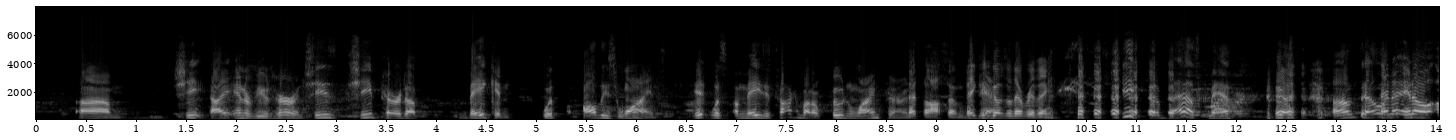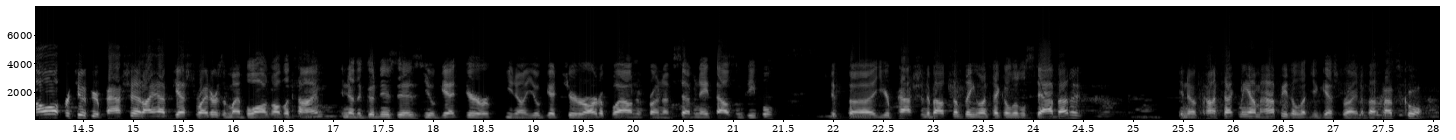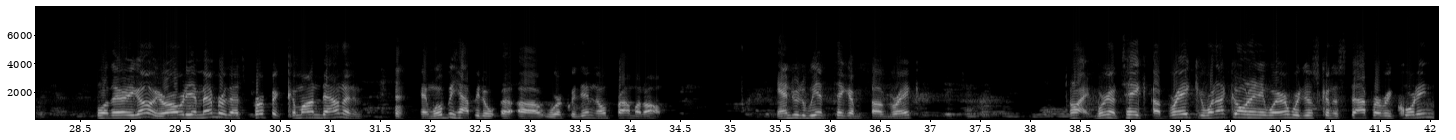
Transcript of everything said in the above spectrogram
um, she I interviewed her and she's she paired up bacon with all these wines. It was amazing. Talk about a food and wine pairing. That's awesome. Bacon Yeah. goes with everything. She's the best, man. I'm telling And you. you know, I'll offer too if you're passionate. I have guest writers on my blog all the time. You know, the good news is you'll get your you know you'll get your article out in front of seven eight thousand people. If uh, you're passionate about something, you want to take a little stab at it. You know, contact me. I'm happy to let you guest write about it. That's cool. Well, there you go. You're already a member. That's perfect. Come on down and and we'll be happy to uh, uh, work with you. No problem at all. Andrew, do we have to take a, a break? All right, we're going to take a break. We're not going anywhere. We're just going to stop our recording.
